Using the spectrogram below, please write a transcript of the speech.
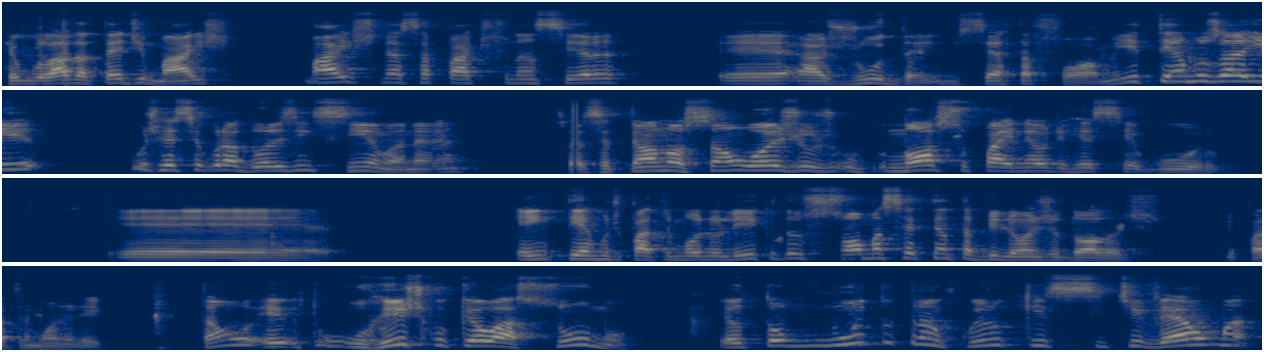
regulado até demais, mas nessa parte financeira é, ajuda, de certa forma. E temos aí os resseguradores em cima, né? Você tem uma noção, hoje o, nosso painel de resseguro, é, em termos de patrimônio líquido, soma 70 bilhões de dólares de patrimônio líquido. Então, eu, o risco que eu assumo, eu estou muito tranquilo que se tiver uma.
